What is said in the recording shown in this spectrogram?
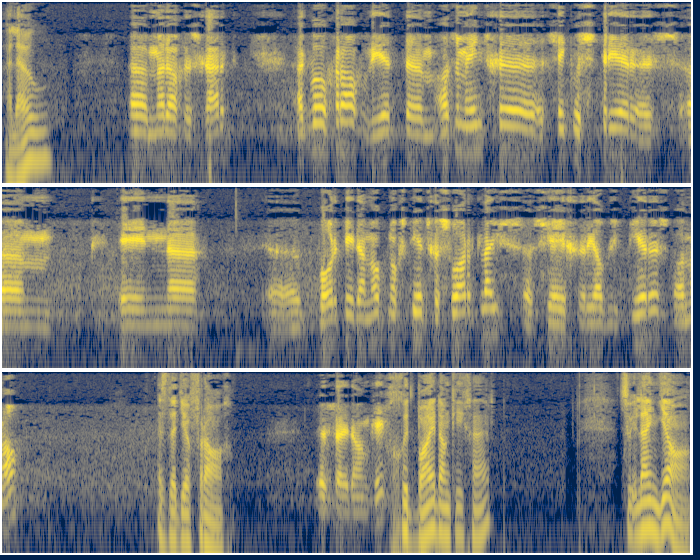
Hallo. Uh middag is Gert. Ek wil graag weet ehm um, as 'n mens gesekwestreer is, ehm um, en uh uh word jy dan ook nog steeds geswartlys as jy gerehabiliteer is daarna? Is dit jou vraag? Dis hy, dankie. Goed, baie dankie Gert. So Elaine, ja,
